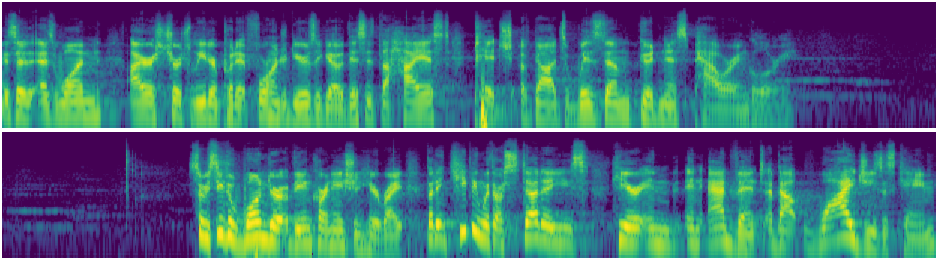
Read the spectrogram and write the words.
As one Irish church leader put it 400 years ago, this is the highest pitch of God's wisdom, goodness, power, and glory. So we see the wonder of the incarnation here, right? But in keeping with our studies here in, in Advent about why Jesus came,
